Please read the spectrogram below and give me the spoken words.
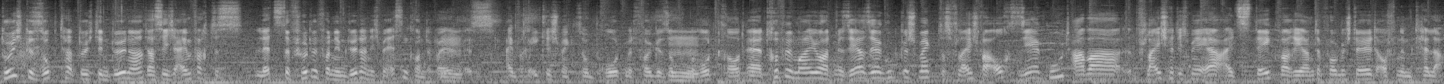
durchgesuppt hat durch den Döner, dass ich einfach das letzte Viertel von dem Döner nicht mehr essen konnte, weil es einfach eklig schmeckt, so Brot mit vollgesupptem Rotkraut. Äh, Trüffelmayo hat mir sehr, sehr gut geschmeckt. Das Fleisch war auch sehr gut, aber Fleisch hätte ich mir eher als Steak-Variante vorgestellt auf einem Teller,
